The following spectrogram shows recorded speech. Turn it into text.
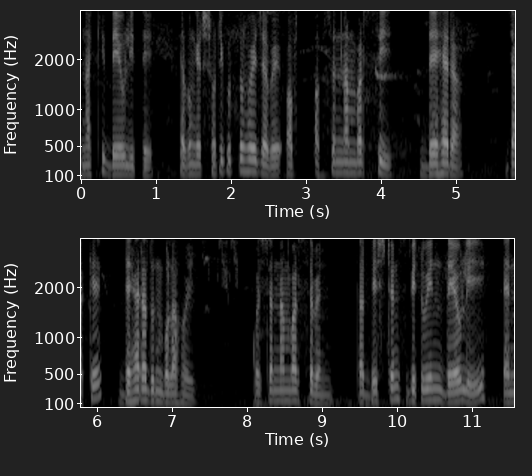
নাকি দেউলিতে? এবং এর সঠিক উত্তর হয়ে যাবে অপশান নাম্বার সি, দেহেরা, যাকে দেহেরাদুন বলা হয়। Question number seven the distance between Deoli and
